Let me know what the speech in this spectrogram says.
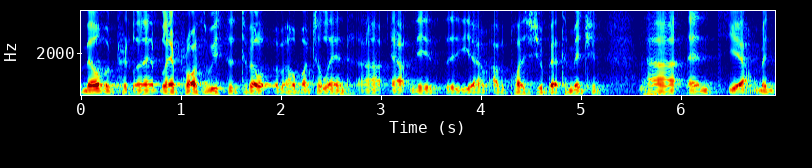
Melbourne land, land prices. We used to develop a whole bunch of land uh, out near the um, other places you're about to mention. Uh, and yeah, I mean,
